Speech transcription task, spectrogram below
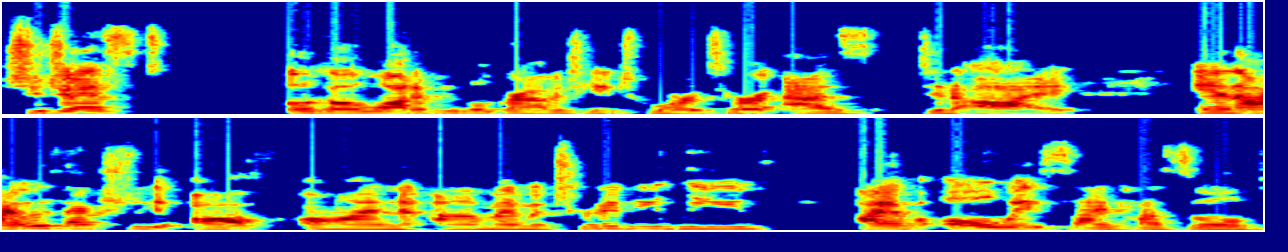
She just, like a lot of people gravitate towards her, as did I. And I was actually off on uh, my maternity leave. I have always side hustled.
